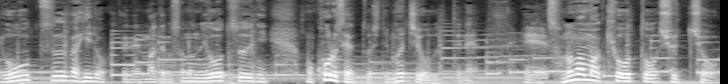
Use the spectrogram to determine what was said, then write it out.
腰痛がひどくてね。まあでもその腰痛にもうコルセットして鞭を打ってねえー、そのまま京都出張、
